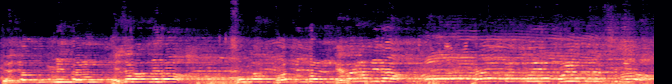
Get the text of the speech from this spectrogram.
대전 국민들 대단합니다. 충남 도민들 대단합니다. 대한민국에 보여드렸습니다.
